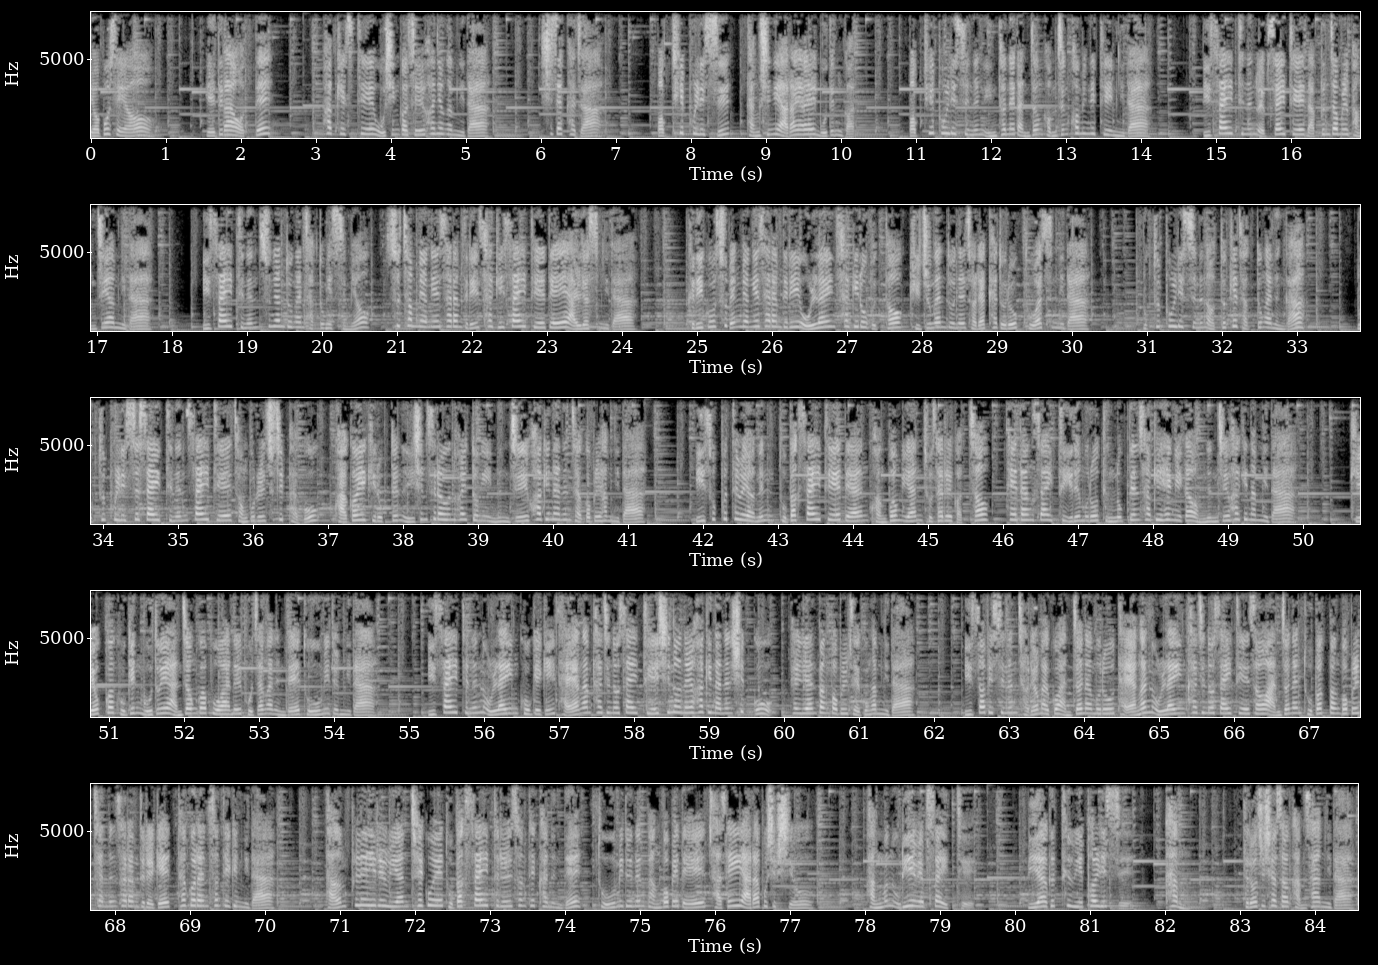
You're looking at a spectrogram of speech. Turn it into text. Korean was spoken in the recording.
여보세요. 얘들아, 어때? 팟캐스트에 오신 것을 환영합니다. 시작하자. 먹튀폴리스, 당신이 알아야 할 모든 것. 먹튀폴리스는 인터넷 안전 검증 커뮤니티입니다. 이 사이트는 웹사이트의 나쁜 점을 방지합니다. 이 사이트는 수년 동안 작동했으며 수천 명의 사람들이 사기 사이트에 대해 알렸습니다. 그리고 수백 명의 사람들이 온라인 사기로부터 귀중한 돈을 절약하도록 도왔습니다. 먹튀폴리스는 어떻게 작동하는가? 먹튀폴리스 사이트는 사이트의 정보를 수집하고 과거에 기록된 의심스러운 활동이 있는지 확인하는 작업을 합니다. 이 소프트웨어는 도박 사이트에 대한 광범위한 조사를 거쳐 해당 사이트 이름으로 등록된 사기 행위가 없는지 확인합니다. 기업과 고객 모두의 안전과 보안을 보장하는 데 도움이 됩니다. 이 사이트는 온라인 고객이 다양한 카지노 사이트의 신원을 확인하는 쉽고 편리한 방법을 제공합니다. 이 서비스는 저렴하고 안전하므로 다양한 온라인 카지노 사이트에서 안전한 도박 방법을 찾는 사람들에게 탁월한 선택입니다. 다음 플레이를 위한 최고의 도박 사이트를 선택하는데 도움이 되는 방법에 대해 자세히 알아보십시오. 방문 우리의 웹사이트 먹튀폴리스 com 들어주셔서 감사합니다.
